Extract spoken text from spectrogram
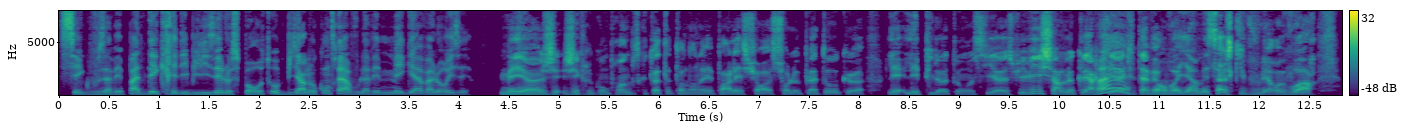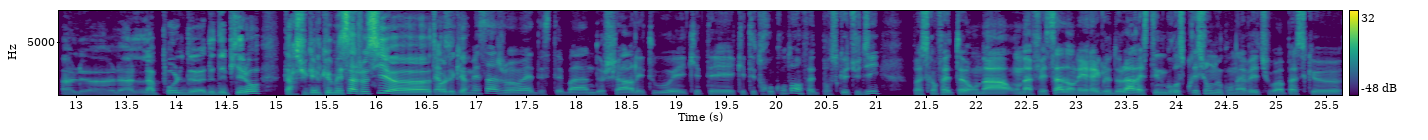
C'est que vous n'avez pas décrédibilisé le sport auto, bien au contraire, vous l'avez méga valorisé. Mais euh, j'ai cru comprendre, parce que toi, t'en avais parlé sur, sur le plateau, que les, les pilotes ont aussi euh, suivi. Charles Leclerc Ouais. euh, qui t'avait envoyé un message, qui voulait revoir euh, le- la, la pole de, de Despiello. T'as reçu quelques messages aussi, toi, reçu Lucas des messages ouais, ouais, d'Esteban, de Charles et tout, et qui étaient, qui étaient trop contents en fait pour ce que tu dis. Parce qu'en fait, on a, on a fait ça dans les règles de l'art et c'était une grosse pression nous qu'on avait, tu vois. Parce que,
